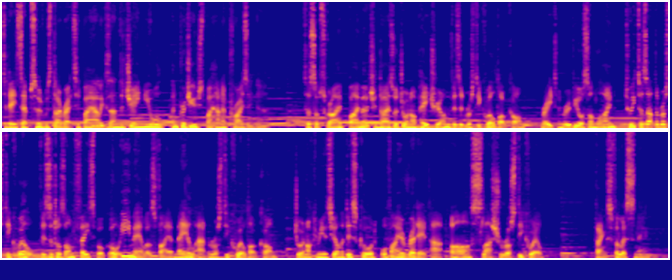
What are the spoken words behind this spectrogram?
Today's episode was directed by Alexander J. Newall and produced by Hannah Preisinger. To subscribe, buy merchandise, or join our Patreon, visit rustyquill.com. Rate and review us online, tweet us at the Rusty Quill, visit us on Facebook, or email us via mail at rustyquill.com. Join our community on the Discord or via Reddit at r slash rustyquill. Thanks for listening.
